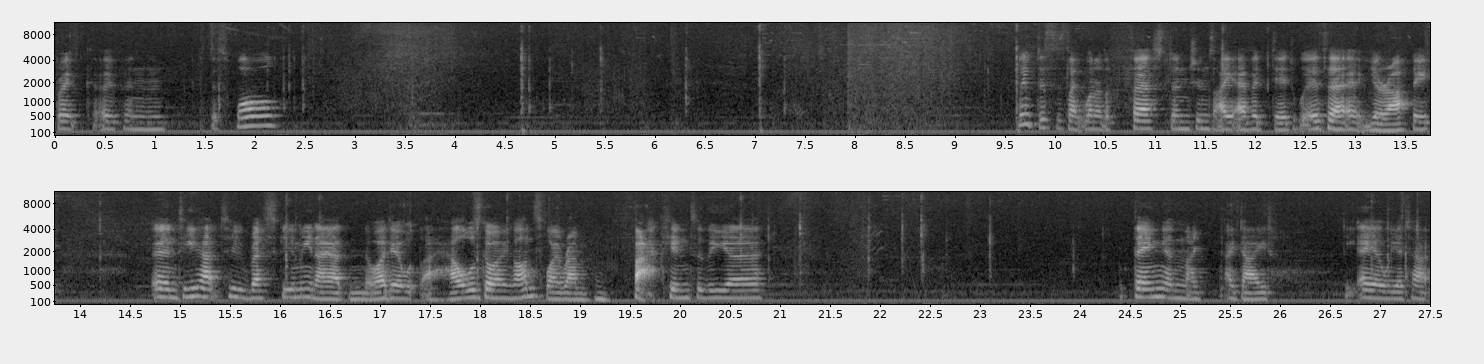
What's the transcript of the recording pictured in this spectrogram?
break open this wall. I believe this is like one of the first dungeons I ever did with uh, Urathi. And he had to rescue me and I had no idea what the hell was going on, so I ran back into the uh, thing and I, I died. The AoE attack.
